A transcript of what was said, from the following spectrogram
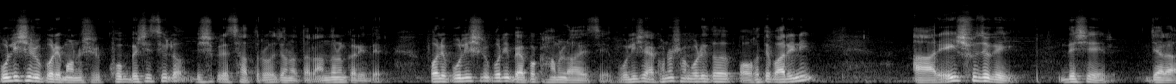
পুলিশের উপরে মানুষের ক্ষোভ বেশি ছিল, বিশেষ করে ছাত্র জনতার আন্দোলনকারীদের। ফলে পুলিশের উপরই ব্যাপক হামলা হয়েছে। পুলিশ এখনও সংগঠিত হতে পারেনি। আর এই সুযোগেই দেশের যারা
